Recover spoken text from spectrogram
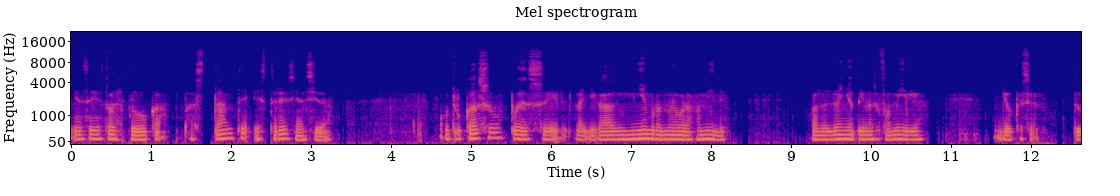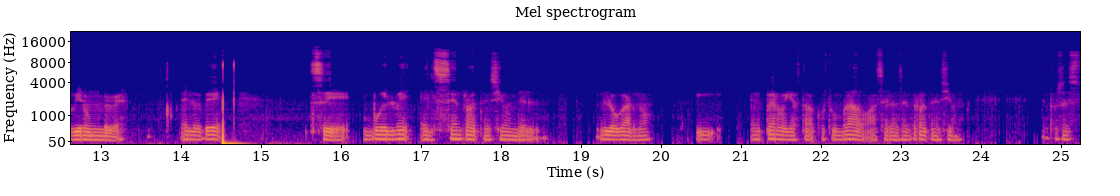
Y esto les provoca bastante estrés y ansiedad. Otro caso puede ser la llegada de un miembro nuevo a la familia. Cuando el dueño tiene su familia, yo qué sé, tuvieron un bebé. El bebé se vuelve el centro de atención del, del hogar, ¿no? Y el perro ya está acostumbrado a ser el centro de atención. Entonces,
